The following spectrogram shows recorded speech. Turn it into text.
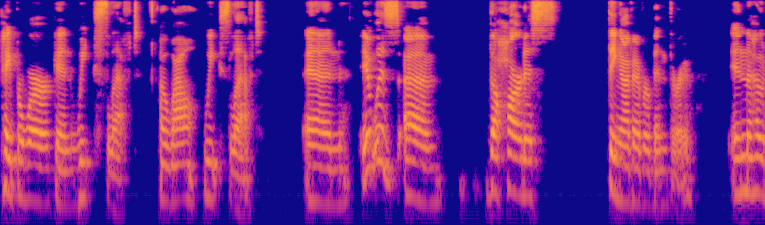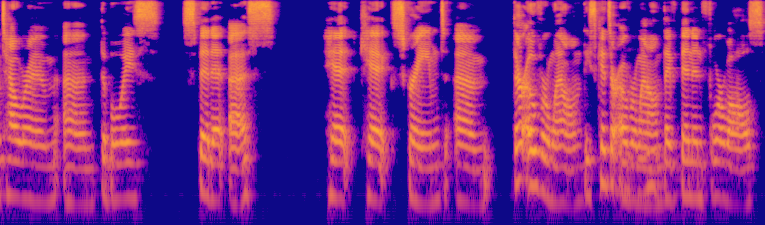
paperwork and weeks left. Oh, wow. weeks left and it was um, the hardest thing i've ever been through in the hotel room um, the boys spit at us hit kick, screamed um, they're overwhelmed these kids are overwhelmed they've been in four walls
